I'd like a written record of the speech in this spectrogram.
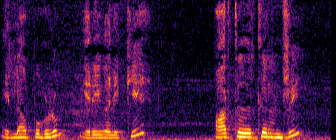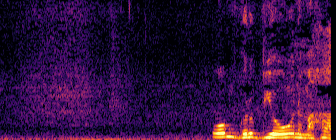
எல்லா புகழும் இறைவனுக்கே. பார்த்ததற்கு நன்றி. ஓம் குருப்யோ நமகா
